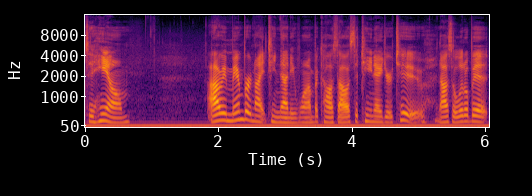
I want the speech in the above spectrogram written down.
to him, I remember 1991 because I was a teenager too, and I was a little bit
